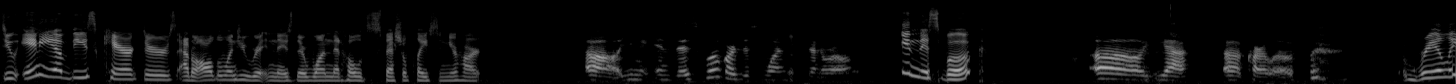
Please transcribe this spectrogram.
do any of these characters, out of all the ones you've written, is there one that holds a special place in your heart? Oh, you mean in this book or just one in general? In this book? Oh yeah, uh, Carlos. Really?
